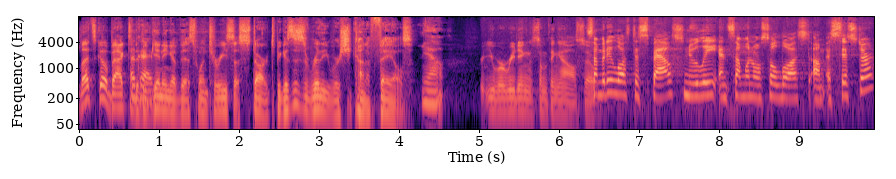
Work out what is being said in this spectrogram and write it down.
Let's go back to the beginning of this when Teresa starts because this is really where she kind of fails. Yeah. You were reading something else. So. Somebody lost a spouse newly, and someone also lost um, a sister.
